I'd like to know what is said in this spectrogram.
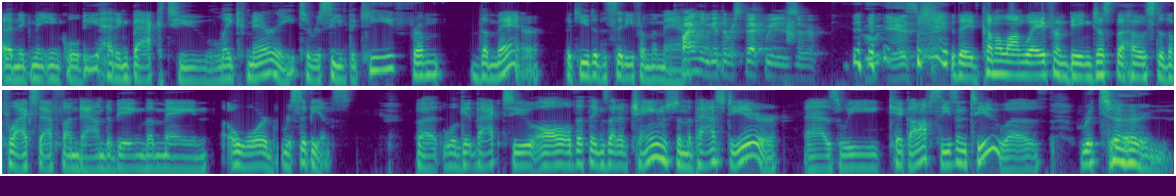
Uh, Enigma Inc. will be heading back to Lake Mary to receive the key from the mayor, the key to the city from the mayor. Finally, we get the respect we deserve. Who is? They've come a long way from being just the host of the Flagstaff Fun Down to being the main award recipients. But we'll get back to all the things that have changed in the past year as we kick off season two of Return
